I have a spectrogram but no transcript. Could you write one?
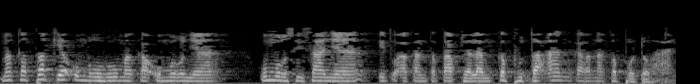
maka bakia umruhu maka umurnya umur sisanya itu akan tetap dalam kebutaan karena kebodohan.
